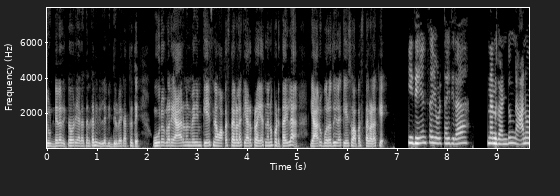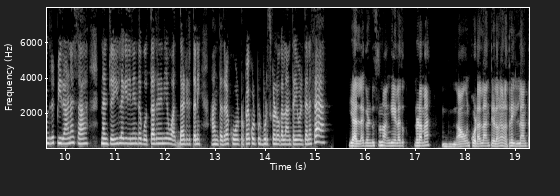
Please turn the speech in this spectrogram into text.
ದುಡ್ಡೆಲ್ಲ ರಿಕವರಿ ಆಗೋ ತನಕ ನೀವು ಇಲ್ಲೇ ಬಿದ್ದಿರ್ಬೇಕಾಗ್ತದೆ. ಊರೊಳಗೆ ಯಾರು ನಿಮ್ಮ ಕೇಸ್ನ ವಾಪಸ್ ತಗೊಳಕ್ಕೆ ಯಾರು ಪ್ರಯತ್ನನೂ ಪಡ್ತಾ ಇಲ್ಲ. ಯಾರು ಬರೋದು ಇಲ್ಲ ಕೇಸ್ ವಾಪಸ್ ತಗೊಳಕ್ಕೆ. ಇದೇನ್ ಸಾ ಹೇಳ್ತಾ ಇದ್ದೀರಾ? ನನ್ನ ಗಂಡಂಗೆ ನಾನು ಅಂದ್ರೆ ಪಿರಾಣ ಸಾ ನಾನು ಜೈಲಾಗಿದ್ದೀನಿ ಅಂತ ಗೊತ್ತಾದ್ರೆ ನೀವು ಒದ್ದಾಡಿರ್ತಾನೆ? ಅಂತಂದ್ರೆ ಕೋಟಿ ರೂಪಾಯಿ ಕೊಟ್ಬಿಟ್ಟು ಬಿಡಿಸ್ಕೊಂಡು ಹೋಗಲ್ಲ ಅಂತ ಹೇಳ್ತಾನೆ ಸಾ ಎಲ್ಲ ಗಂಡಸ್ರು ಹಂಗೆ ಹೇಳೋದು. ನೋಡಮ್ಮ ಅವ್ನು ಕೊಡಲ್ಲ ಅಂತ ಹೇಳೋನು, ಅವ್ನ ಹತ್ರ ಇಲ್ಲ ಅಂತ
